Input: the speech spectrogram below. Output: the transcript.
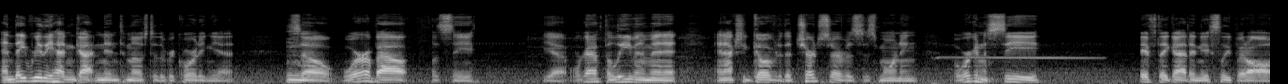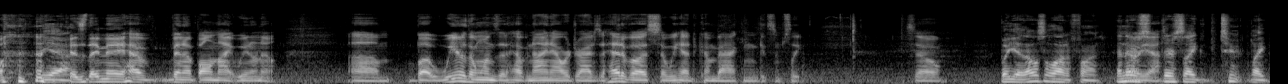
and they really hadn't gotten into most of the recording yet. Mm. So we're about, let's see, yeah, we're gonna have to leave in a minute and actually go over to the church service this morning. But we're gonna see if they got any sleep at all. Yeah. because they may have been up all night. We don't know. Um, but we're the ones that have nine-hour drives ahead of us, so we had to come back and get some sleep. So but yeah, that was a lot of fun. And Oh, there's yeah. there's like too like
